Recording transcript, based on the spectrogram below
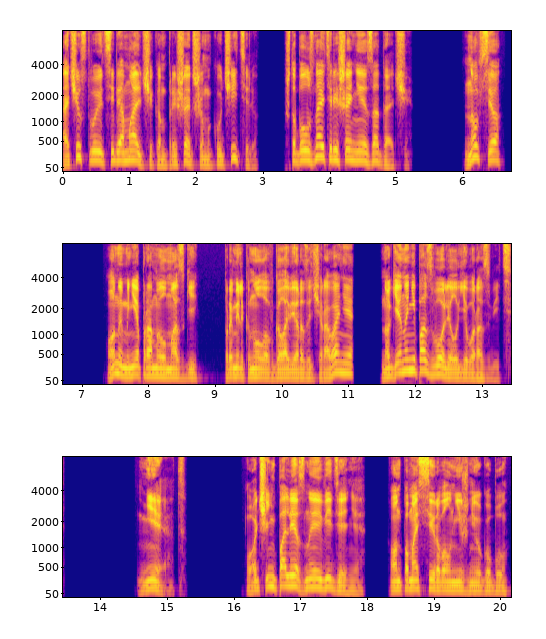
а чувствует себя мальчиком, пришедшим к учителю, чтобы узнать решение задачи. Ну все. Он и мне промыл мозги. Промелькнуло в голове разочарование, но Гена не позволил его развить. Нет. Очень полезное видение. Он помассировал нижнюю губу.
